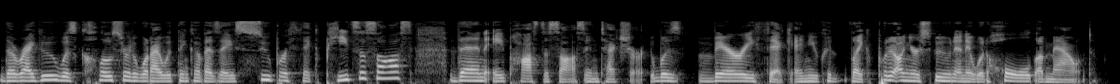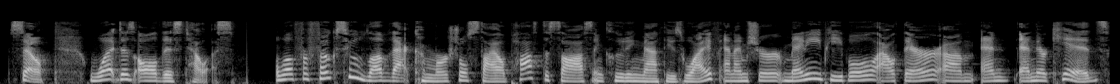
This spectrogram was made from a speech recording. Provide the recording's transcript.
The ragu was closer to what I would think of as a super thick pizza sauce than a pasta sauce in texture. It was very thick and you could like put it on your spoon and it would hold a mound. So, what does all this tell us? Well, for folks who love that commercial style pasta sauce, including Matthew's wife, and I'm sure many people out there, um, and, and their kids,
